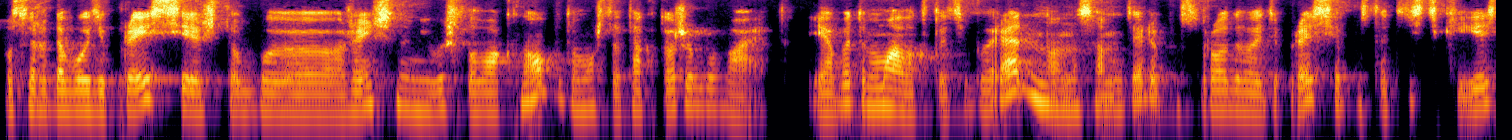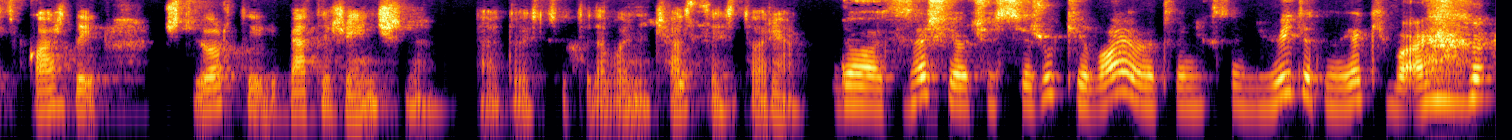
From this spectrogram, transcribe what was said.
после родовой депрессии, чтобы женщина не вышла в окно, потому что так тоже бывает. И об этом мало, кстати, говорят, но на самом деле послеродовая депрессия по статистике есть у каждой четвертой или пятой женщины, да, то есть это довольно частая история. Да, ты знаешь, я вот сейчас сижу, киваю, этого никто не видит, но я киваю.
